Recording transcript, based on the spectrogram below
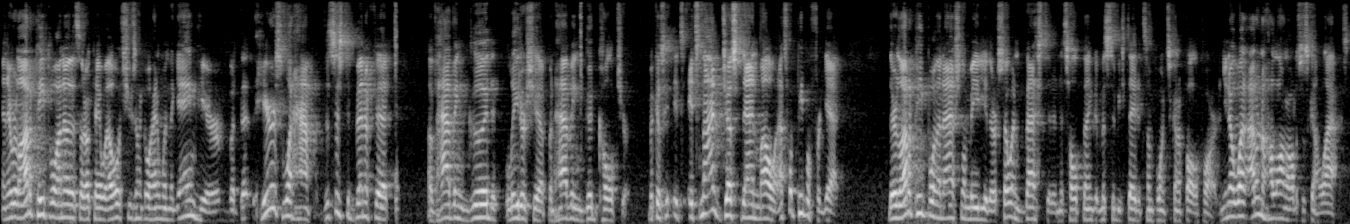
And there were a lot of people I know that said, okay, well, LSU's going to go ahead and win the game here. But here's what happened this is the benefit of having good leadership and having good culture because it's, it's not just Dan Mullen. That's what people forget. There are a lot of people in the national media that are so invested in this whole thing that Mississippi State at some point is going to fall apart. And you know what? I don't know how long all this is going to last.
